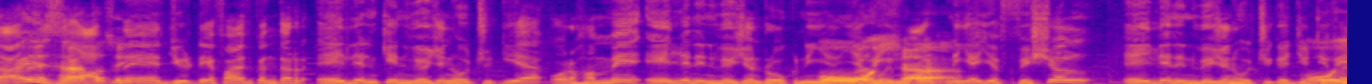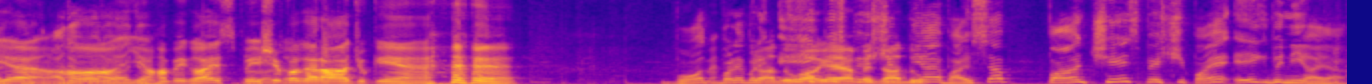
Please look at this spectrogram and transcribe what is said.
गाइस तो आपने GTA 5 के अंदर एलियन की इन्वेजन हो चुकी है और हमें एलियन इन्वेजन रोकनी है। ये कोई अच्छा। मॉड नहीं है ये ऑफिशियल एलियन इन्वेजन हो चुकी है GTA 5 ओ के या अंदर। आ जाओ, आ जाओ, हाँ आ। यहाँ पे गाइस स्पेसशिप वगैरह आ चुके हैं। बहुत बड़े बड़े जादू एक आ भी गया जादू। नहीं आया भाई साहब। पाँच छह स्पेसशिप आए एक भी नहीं आया।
